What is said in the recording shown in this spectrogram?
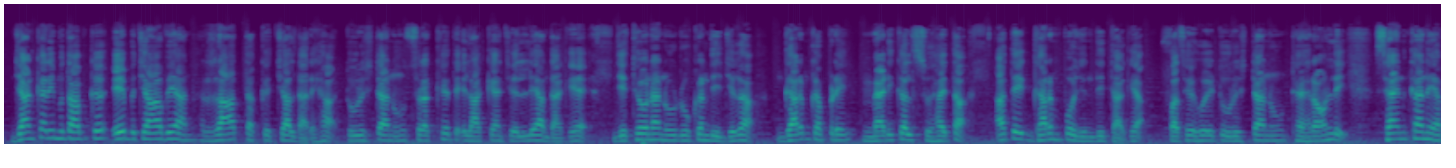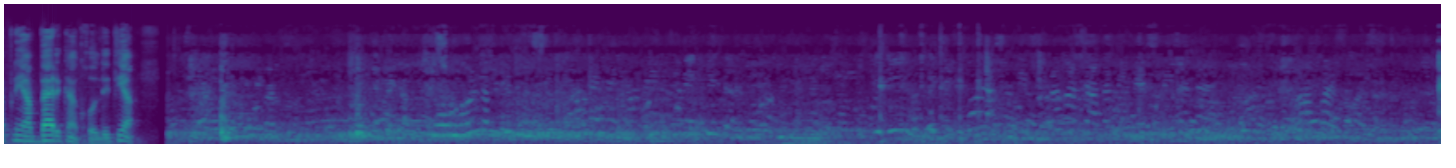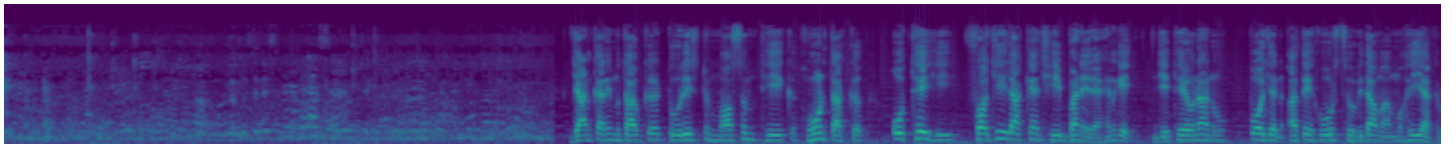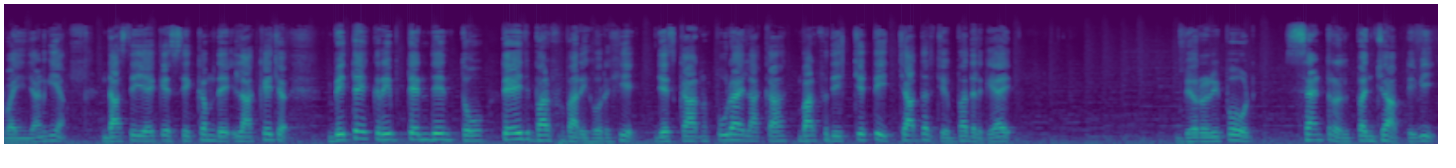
ਜਾਣਕਾਰੀ ਮੁਤਾਬਕ ਇਹ ਬਚਾਅ ਅਭਿਆਨ ਰਾਤ ਤੱਕ ਚੱਲਦਾ ਰਿਹਾ। ਟੂਰਿਸਟਾਂ ਨੂੰ ਸੁਰੱਖਿਅਤ ਇਲਾਕਿਆਂ 'ਚ ਲਿਆਂਦਾ ਗਿਆ ਜਿੱਥੇ ਉਹਨਾਂ ਨੂੰ ਰੁਕਣ ਦੀ ਜਗ੍ਹਾ ਗਰਮ ਕੱਪੜੇ, ਮੈਡੀਕਲ ਸਹਾਇਤਾ ਅਤੇ ਗਰਮ ਭੋਜਨ ਦਿੱਤਾ ਗਿਆ। ਫਸੇ ਹੋਏ ਟੂਰਿਸਟਾਂ ਨੂੰ ਠਹਿਰਾਉਣ ਲਈ ਸੈਨਿਕਾਂ ਨੇ ਆਪਣੀਆਂ ਬੈਰਕਾਂ ਖੋਲ ਦਿੱਤੀਆਂ। ਜਾਣਕਾਰੀ ਮੁਤਾਬਕ ਟੂਰਿਸਟ ਮੌਸਮ ਠੀਕ ਹੋਣ ਤੱਕ ਉੱਥੇ ਹੀ ਫੌਜੀ ਇਲਾਕਿਆਂ 'ਚ ਹੀ ਬਣੇ ਰਹਿਣਗੇ, ਜਿੱਥੇ ਉਹਨਾਂ ਨੂੰ ਭੋਜਨ ਅਤੇ ਹੋਰ ਸੁਵਿਧਾਵਾਂ ਮੁਹੱਈਆ ਕਰਵਾਈਆਂ ਜਾਣਗੀਆਂ। ਦੱਸਦੀ ਹੈ ਕਿ ਸਿੱਕਮ ਦੇ ਇਲਾਕੇ 'ਚ ਬੀਤੇ ਕਰੀਬ 3 ਦਿਨ ਤੋਂ ਤੇਜ਼ ਬਰਫ਼ਬਾਰੀ ਹੋ ਰਹੀ ਹੈ, ਜਿਸ ਕਾਰਨ ਪੂਰਾ ਇਲਾਕਾ ਬਰਫ਼ ਦੀ ਚਿੱਟੀ ਚਾਦਰ 'ਚ ਬਦਲ ਗਿਆ ਹੈ। Bureau report, central Punjab TV.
